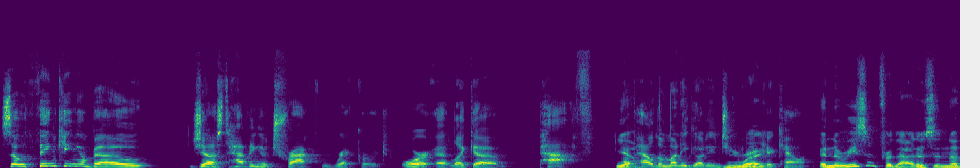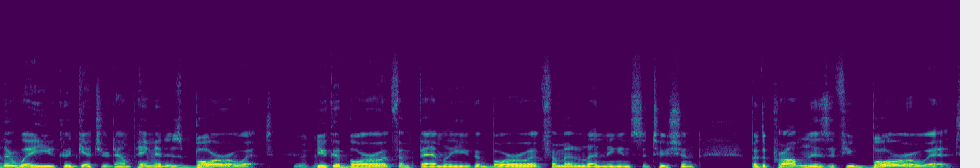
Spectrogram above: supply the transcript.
So thinking about just having a track record or uh, like a path Yeah. of how the money got into your Right. bank account. And the reason for that is another way you could get your down payment is borrow it. Mhm. You could borrow it from family, you could borrow it from a lending institution. But the problem is if you borrow it,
